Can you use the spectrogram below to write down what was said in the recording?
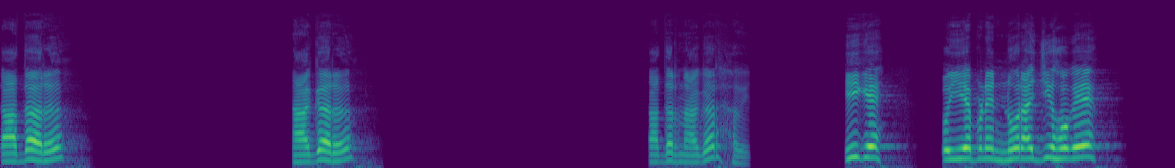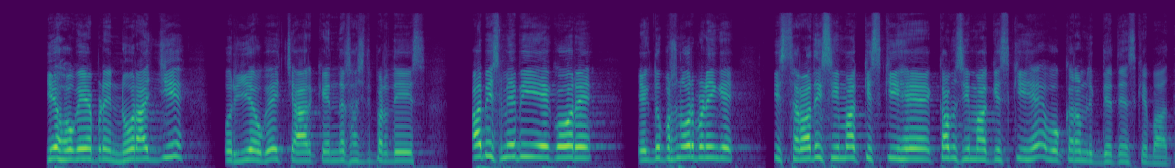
दादर नागर दादर नागर हवेली। ठीक है तो ये अपने नौ राज्य हो गए। ये हो गए अपने नौ राज्य और ये हो गए चार केंद्र शासित प्रदेश। अब इसमें भी एक और है, एक दो प्रश्न और बढ़ेंगे कि सर्वाधिक सीमा किसकी है, कम सीमा किसकी है, वो क्रम लिख देते हैं इसके बाद।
